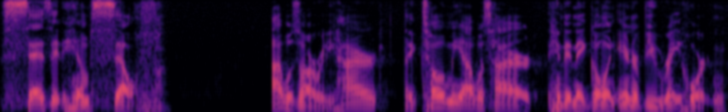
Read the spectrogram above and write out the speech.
says it himself, I was already hired. They told me I was hired, and then they go and interview Ray Horton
